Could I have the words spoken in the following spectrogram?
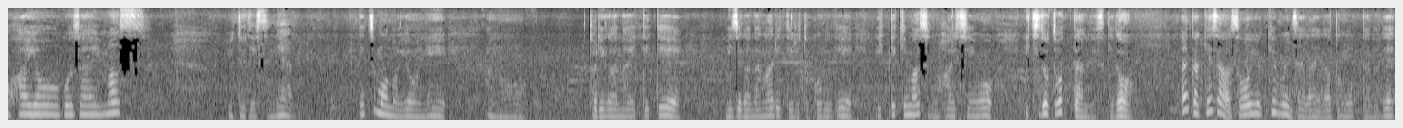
はようございます。えっとですねいつものようにあの鳥が鳴いてて水が流れてるところで「行ってきます」の配信を一度撮ったんですけどなんか今朝はそういう気分じゃないなと思ったので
